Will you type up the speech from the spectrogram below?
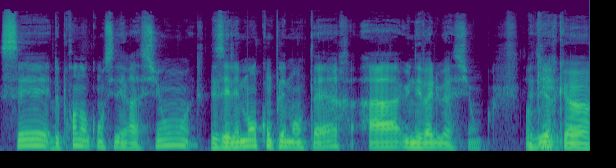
c'est de prendre en considération des éléments complémentaires à une évaluation. C'est-à-dire Ok. que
